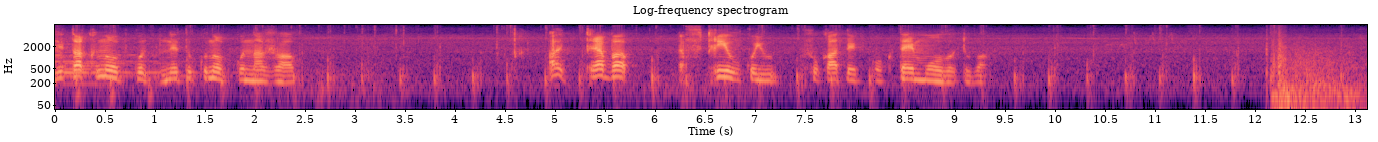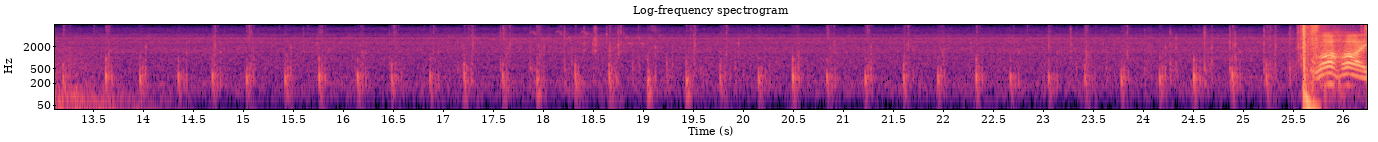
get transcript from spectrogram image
Не та кнопку, не ту кнопку нажав. А треба стрілкою шукати коктейль молотова. Лагай.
